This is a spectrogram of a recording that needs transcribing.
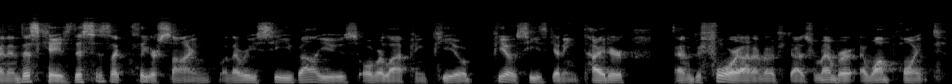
And in this case, this is a clear sign. Whenever you see values overlapping, PO, POC is getting tighter. And before, I don't know if you guys remember, at one point,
